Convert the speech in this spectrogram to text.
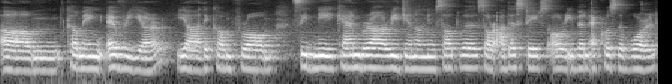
um, coming every year. Yeah, they come from Sydney, Canberra, regional New South Wales, or other states, or even across the world.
